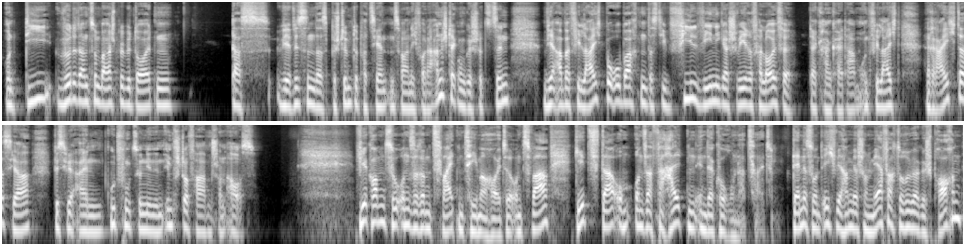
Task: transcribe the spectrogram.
und die würde dann zum Beispiel bedeuten, dass wir wissen, dass bestimmte Patienten zwar nicht vor der Ansteckung geschützt sind, wir aber vielleicht beobachten, dass die viel weniger schwere Verläufe der Krankheit haben. Und vielleicht reicht das ja, bis wir einen gut funktionierenden Impfstoff haben, schon aus. Wir kommen zu unserem zweiten Thema heute. Und zwar geht es da um unser Verhalten in der Corona-Zeit. Dennis und ich, wir haben ja schon mehrfach darüber gesprochen.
